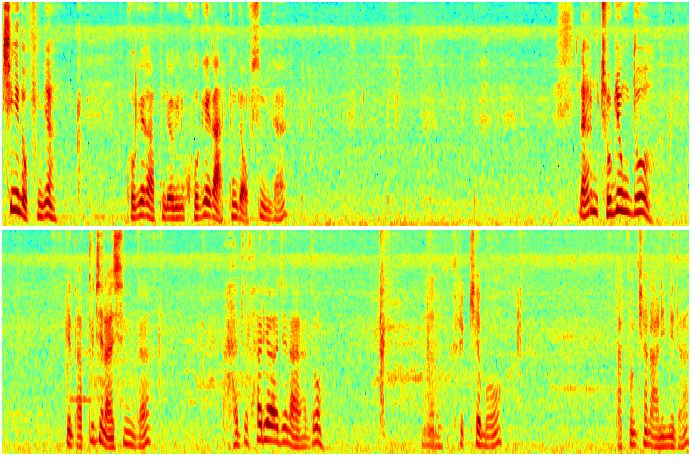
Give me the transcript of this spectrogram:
층이 높으면 고개가 아픈데 여기는 고개가 아픈 게 없습니다. 나름 조경도 나쁘진 않습니다. 아주 화려하진 않아도 어, 그렇게 뭐 나쁜 편 아닙니다.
